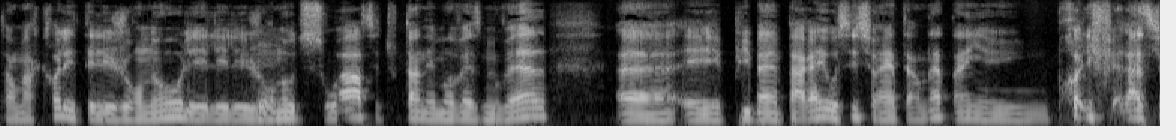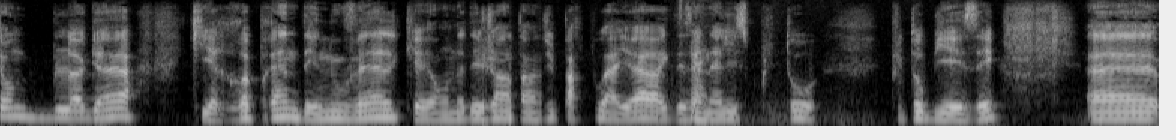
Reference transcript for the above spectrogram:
Tu remarqueras, les téléjournaux, les, les, les journaux du soir, c'est tout le temps des mauvaises nouvelles. Euh, et puis, ben, pareil aussi sur Internet, hein, il y a une prolifération de blogueurs qui reprennent des nouvelles qu'on a déjà entendues partout ailleurs avec des analyses plutôt, plutôt biaisées. Euh,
